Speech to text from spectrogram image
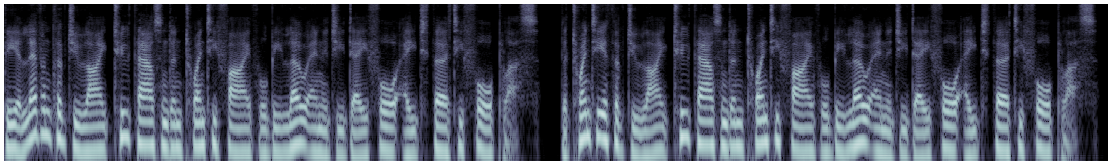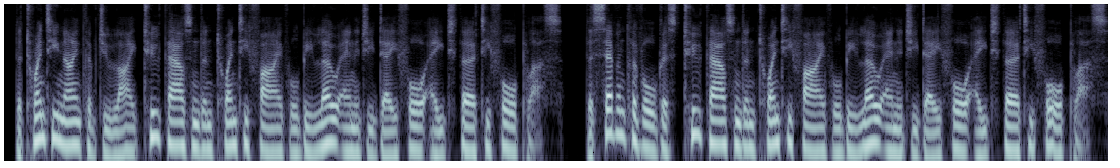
The 11th of July 2025 will be Low Energy Day for age 34 plus. The 20th of July 2025 will be Low Energy Day for age 34 plus. The 29th of July 2025 will be Low Energy Day for age 34 plus. The 7th of August 2025 will be Low Energy Day for age 34 plus.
